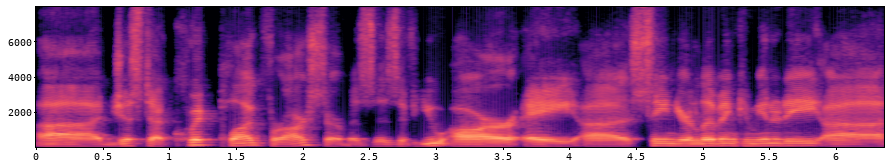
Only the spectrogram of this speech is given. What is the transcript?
Uh, just a quick plug for our services. If you are a uh, senior living community, uh,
